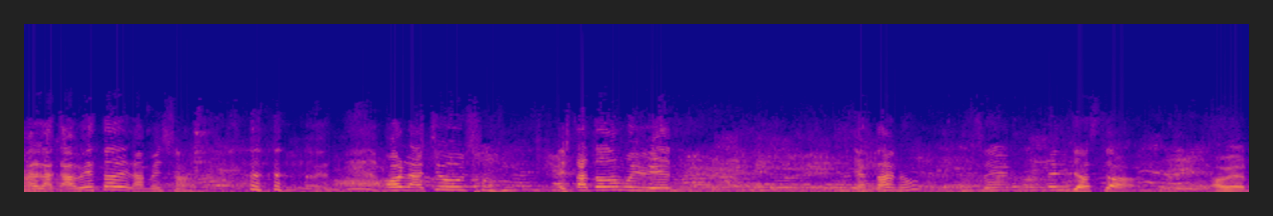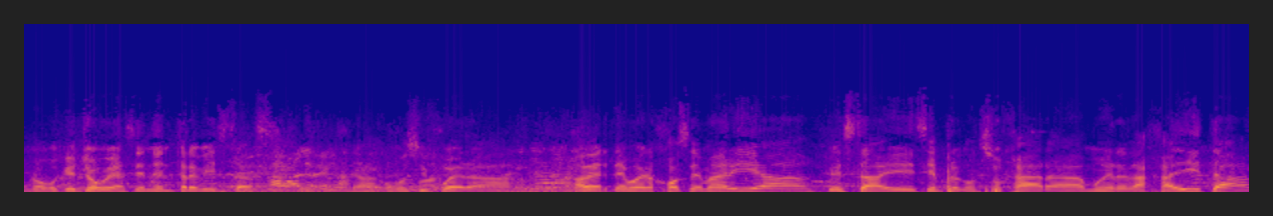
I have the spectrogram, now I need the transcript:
A la cabeza de la mesa. Hola, Chus. Está todo muy bien. Ya está, ¿no? Ya está. A ver, no, porque yo voy haciendo entrevistas. Ah, vale, venga. Ya, como si fuera. A ver, tenemos el José María, que está ahí siempre con su cara muy relajadita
